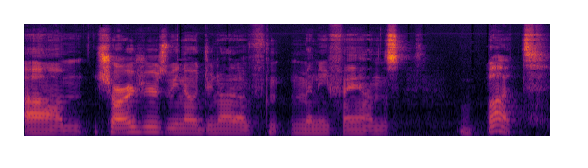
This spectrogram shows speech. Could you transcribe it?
Um, Chargers, we know, do not have many fans, but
